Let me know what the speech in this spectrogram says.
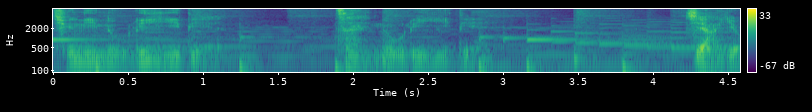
请你努力一点，再努力一点，加油！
